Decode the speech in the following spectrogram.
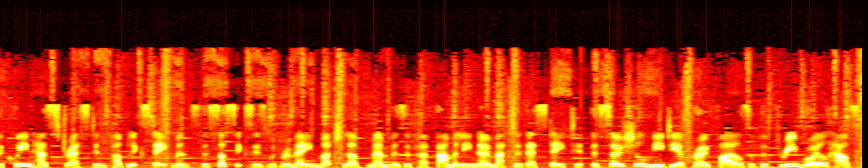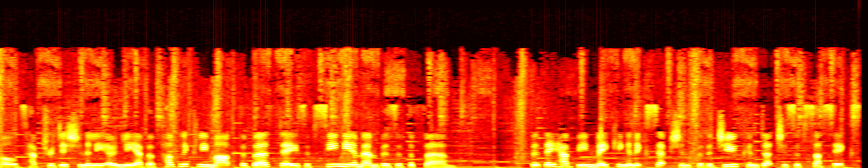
the Queen has stressed in public statements the Sussexes would remain much loved members of her family no matter their status. The social media profiles of the three royal households have traditionally only ever publicly marked the birthdays of senior members of the firm that they have been making an exception for the Duke and Duchess of Sussex,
